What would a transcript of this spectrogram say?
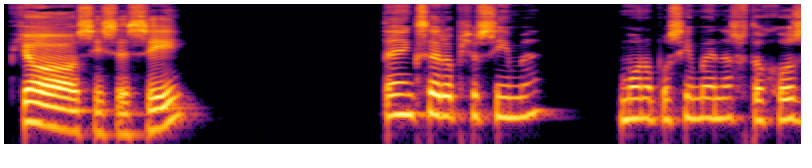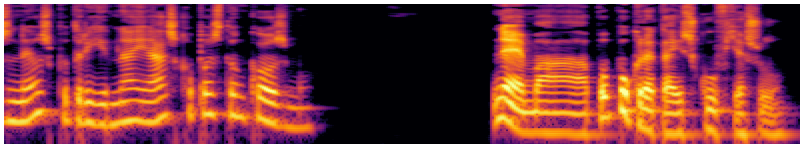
«Ποιος είσαι εσύ» «Δεν ξέρω ποιος είμαι, μόνο πως είμαι ένας φτωχός νέος που τριγυρνάει άσκοπα στον κόσμο». «Ναι, μα από πού κρατάει η σκούφια σου»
